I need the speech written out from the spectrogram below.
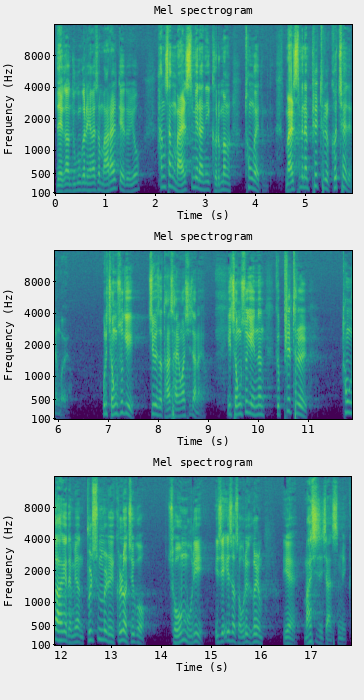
내가 누군가를 향해서 말할 때도요. 항상 말씀이라는 이 걸음망을 통과해야 됩니다. 말씀이라는 필터를 거쳐야 되는 거예요. 우리 정수기 집에서 다 사용하시잖아요. 이 정수기에 있는 그 필터를 통과하게 되면 불순물이 걸러지고 좋은 물이 이제 있어서 우리가 그걸 예, 마시지 않습니까?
